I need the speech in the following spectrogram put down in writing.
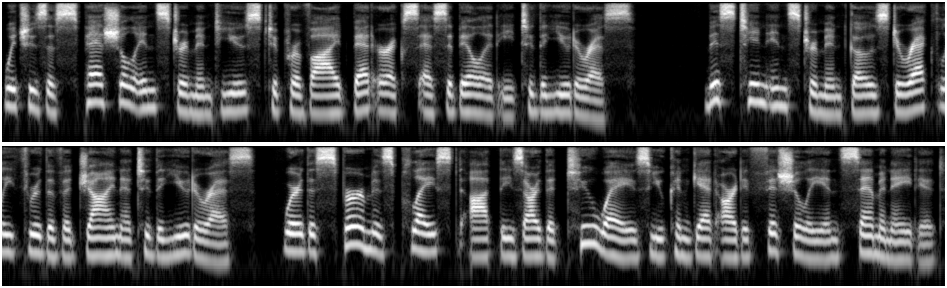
which is a special instrument used to provide better accessibility to the uterus. This tin instrument goes directly through the vagina to the uterus, where the sperm is placed. These are the two ways you can get artificially inseminated.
